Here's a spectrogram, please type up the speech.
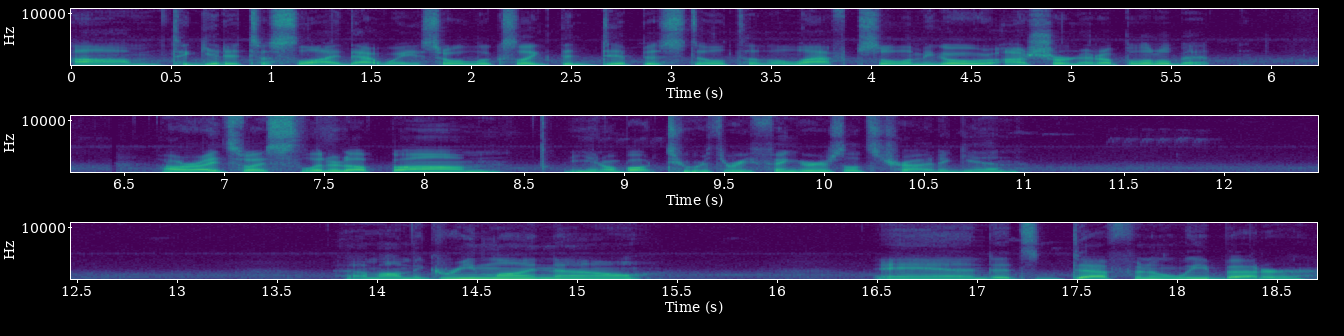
um, to get it to slide that way. So it looks like the dip is still to the left. So let me go uh, shorten it up a little bit. All right, so I slid it up, um, you know, about two or three fingers. Let's try it again. I'm on the green line now, and it's definitely better.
